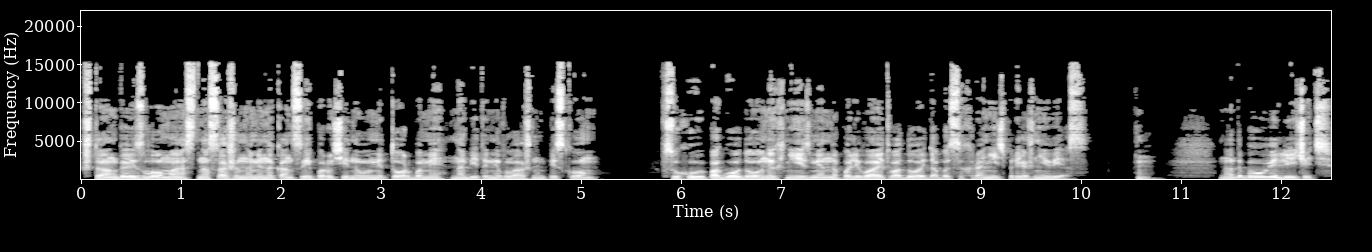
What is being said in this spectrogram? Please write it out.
Штанга из лома с насаженными на концы парусиновыми торбами, набитыми влажным песком. В сухую погоду он их неизменно поливает водой, дабы сохранить прежний вес. Хм, надо бы увеличить.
